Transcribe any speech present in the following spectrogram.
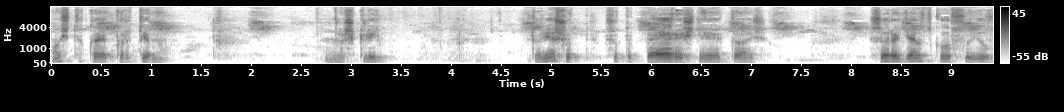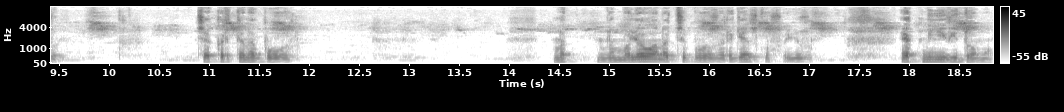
Ось така картина на шклі. То не що, що теперішня якась. Все Радянського Союзу. Ця картина була. На- Намальована це було за Радянського Союзу. Як мені відомо.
